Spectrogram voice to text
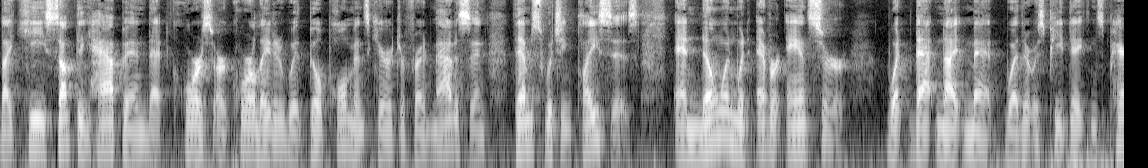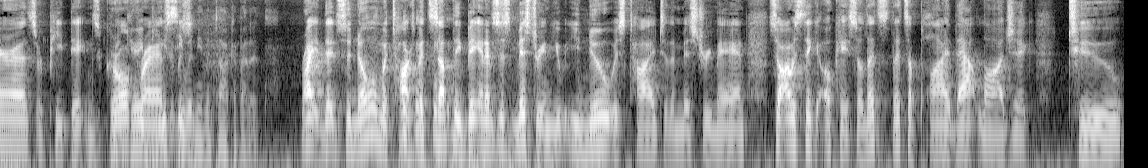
like he something happened that course or correlated with Bill Pullman's character Fred Madison, them switching places, and no one would ever answer what that night meant, whether it was Pete Dayton's parents or Pete Dayton's girlfriend. Gary Busey wouldn't even talk about it. Right. So no one would talk, but something big, and it was this mystery, and you, you knew it was tied to the mystery man. So I was thinking, okay, so let's let's apply that logic to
